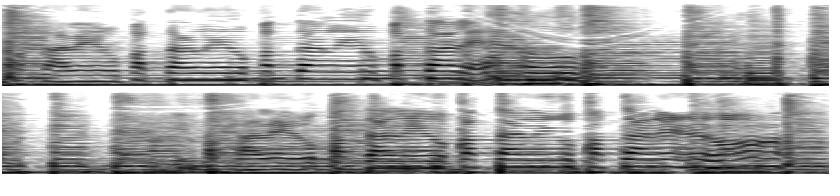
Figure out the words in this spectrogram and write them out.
Pataleo, pataleo, pataleo, pataleo. Y pataleo, pataleo, pataleo, pataleo.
